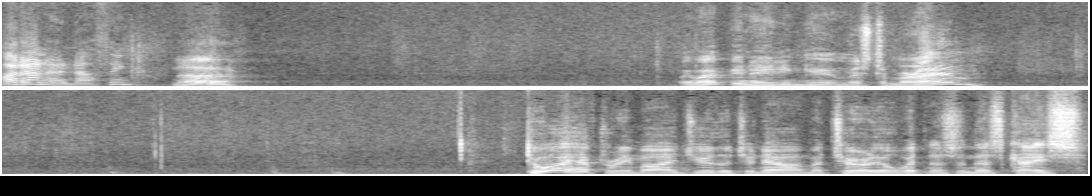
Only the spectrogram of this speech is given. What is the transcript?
I don't know nothing. No? We won't be needing you, Mr. Moran. Do I have to remind you that you're now a material witness in this case?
